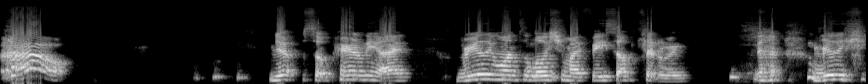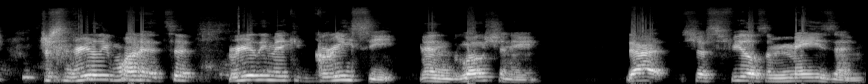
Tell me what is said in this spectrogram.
How? Yep. So apparently, I really want to lotion my face up today. really, just really wanted to really make it greasy and lotiony. That just feels amazing.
